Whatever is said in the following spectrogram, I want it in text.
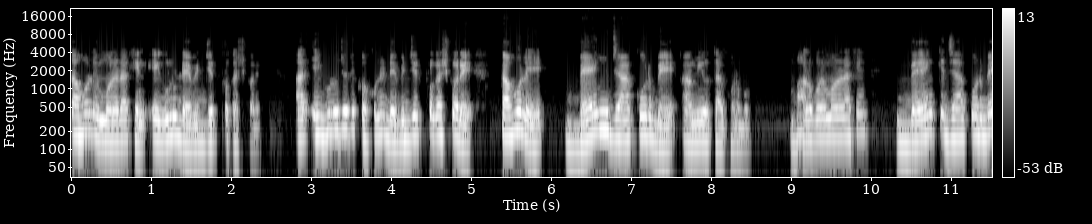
তাহলে মনে রাখেন এগুলো ডেবিট জেট প্রকাশ করে। আর এগুলো যদি কখনো ডেবিট জেট প্রকাশ করে, তাহলে ব্যাংক যা করবে আমিও তা করব। ভালো করে মনে রাখেন, ব্যাংক যা করবে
